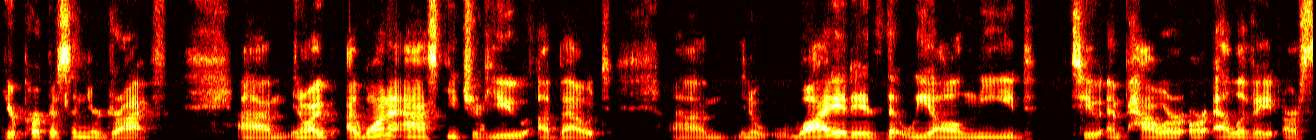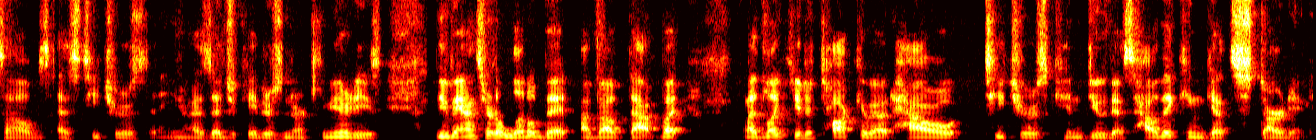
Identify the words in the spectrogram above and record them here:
your purpose and your drive. Um, you know, I, I want to ask each of you about, um, you know, why it is that we all need to empower or elevate ourselves as teachers, you know, as educators in our communities. You've answered a little bit about that, but I'd like you to talk about how teachers can do this, how they can get started.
